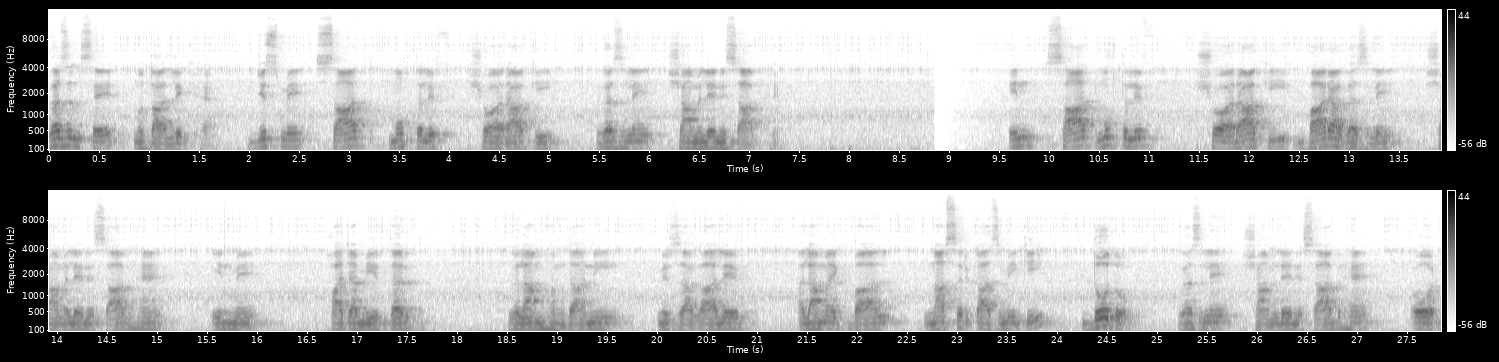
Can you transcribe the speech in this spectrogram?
गज़ल से मुतक़ है, जिसमें सात मुख्तलफ़ शुरा की गज़लें शामिल निसाब हैं। इन सात मुख्तलफ़ शुरा की बारह गज़लें शामिल निसाब हैं। इनमें ख्वाजा मीर दर्द, ग़ुलाम हमदानी, मिर्ज़ा गालिब, अलामा इकबाल, नासिर काज़मी की दो दो गज़लें शामिल निसाब हैं और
